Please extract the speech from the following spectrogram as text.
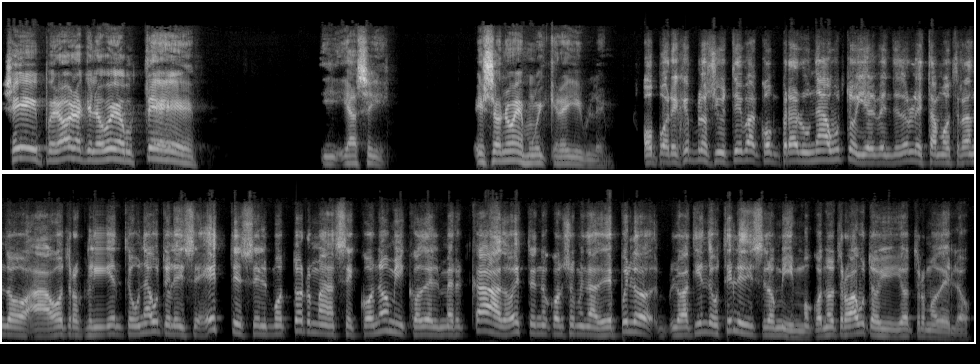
Sí, pero ahora que lo vea usted. Y, y así. Eso no es muy creíble. O por ejemplo, si usted va a comprar un auto y el vendedor le está mostrando a otro cliente un auto y le dice, este es el motor más económico del mercado, este no consume nada. Y después lo, lo atiende a usted y le dice lo mismo, con otro auto y otro modelo.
